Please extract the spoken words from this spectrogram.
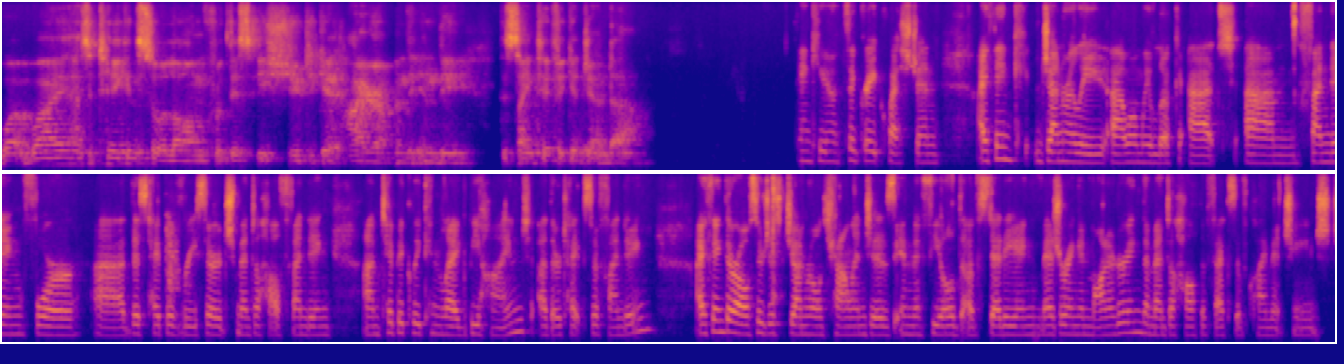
wh why has it taken so long for this issue to get higher up in the, in the, the scientific agenda? Thank you. It's a great question. I think generally uh, when we look at um, funding for uh, this type of research, mental health funding um, typically can lag behind other types of funding. I think there are also just general challenges in the field of studying, measuring and monitoring the mental health effects of climate change.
